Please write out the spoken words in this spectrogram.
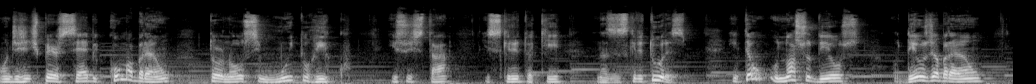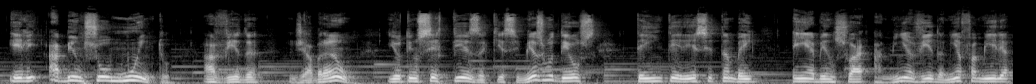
onde a gente percebe como Abraão tornou-se muito rico. Isso está escrito aqui nas Escrituras. Então, o nosso Deus, o Deus de Abraão, ele abençoou muito a vida de Abraão. E eu tenho certeza que esse mesmo Deus tem interesse também em abençoar a minha vida, a minha família,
